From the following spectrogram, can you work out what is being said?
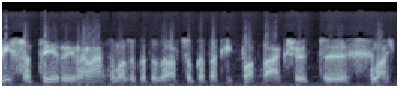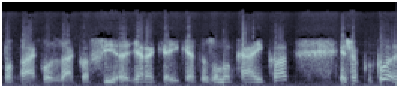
visszatérő, én látom azokat az arcokat, akik papák, sőt nagypapák hozzák a gyerekeiket, az unokáikat, és akkor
